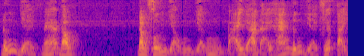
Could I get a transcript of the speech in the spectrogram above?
đứng về mé đông. Đông Phương Vọng dẫn bãi gã đại hán đứng về phía tây.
